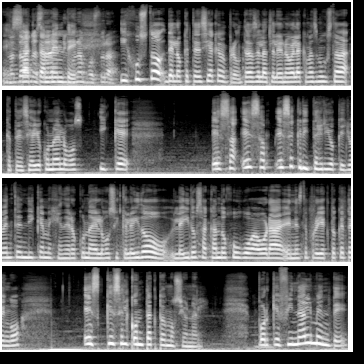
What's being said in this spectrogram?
No tengo que estar en Exactamente. ninguna postura. Y justo de lo que te decía que me preguntabas de la telenovela que más me gustaba, que te decía yo Cuna de Lobos, y que esa, esa, ese criterio que yo entendí que me generó Cuna de Lobos y que le he, ido, le he ido sacando jugo ahora en este proyecto que tengo, es que es el contacto emocional. Porque finalmente,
